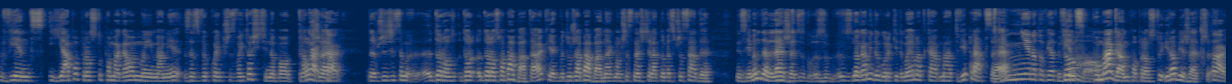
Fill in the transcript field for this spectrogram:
więc ja po prostu pomagałam mojej mamie ze zwykłej przyzwoitości, no bo to, No tak, że tak. no przecież jestem e, doros, do, dorosła baba, tak? Jakby duża baba, no jak mam 16 lat, no bez przesady. Więc nie będę leżeć z, z, z nogami do góry, kiedy moja matka ma dwie prace. Nie, no to wiadomo. Więc pomagam po prostu i robię rzeczy. Tak.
